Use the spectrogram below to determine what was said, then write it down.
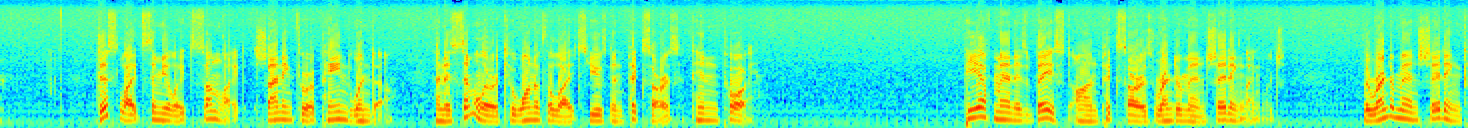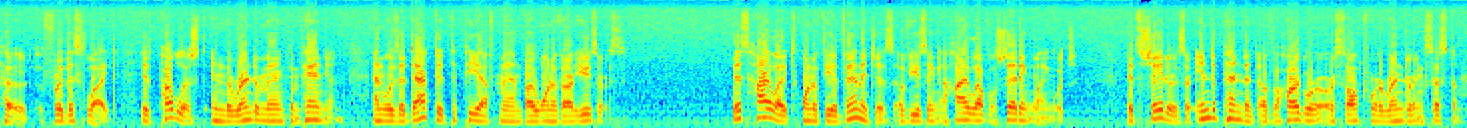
This light simulates sunlight shining through a paned window and is similar to one of the lights used in Pixar's Tin Toy. PFMan is based on Pixar's RenderMan shading language. The RenderMan shading code for this light is published in the RenderMan companion and was adapted to PFMan by one of our users. This highlights one of the advantages of using a high-level shading language, its shaders are independent of the hardware or software rendering system.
